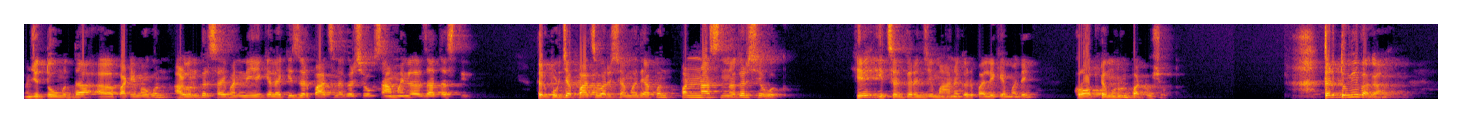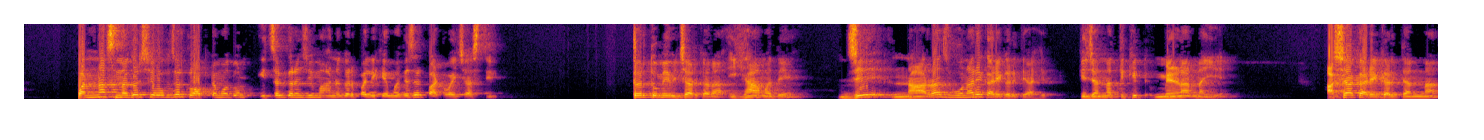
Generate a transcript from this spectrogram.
म्हणजे तो मुद्दा पाठीमागून आळवणकर साहेबांनी हे केला की जर पाच नगरसेवक सहा महिन्याला जात असतील तर पुढच्या पाच वर्षामध्ये आपण पन्नास नगरसेवक हे इचलकरंजी महानगरपालिकेमध्ये क्रॉप्ट म्हणून पाठवू शकतो. तर तुम्ही बघा पन्नास नगरसेवक जर क्रॉप्ट मधून इचलकरंजी महानगरपालिकेमध्ये जर पाठवायचे असतील तर तुम्ही विचार करा ह्यामध्ये जे नाराज होणारे कार्यकर्ते आहेत की ज्यांना तिकीट मिळणार नाहीये अशा कार्यकर्त्यांना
